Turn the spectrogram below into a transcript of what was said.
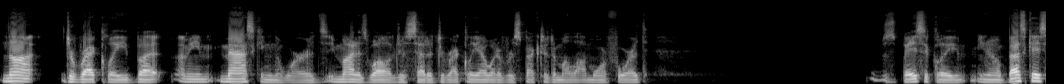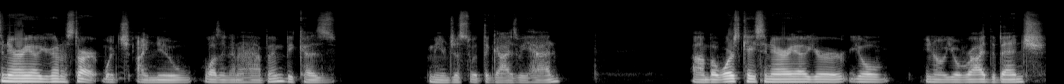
not directly, but I mean, masking the words. You might as well have just said it directly. I would have respected him a lot more for it. It basically, you know, best case scenario, you're going to start, which I knew wasn't going to happen because, I mean, just with the guys we had. Um, but worst case scenario, you're you'll you know you'll ride the bench,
